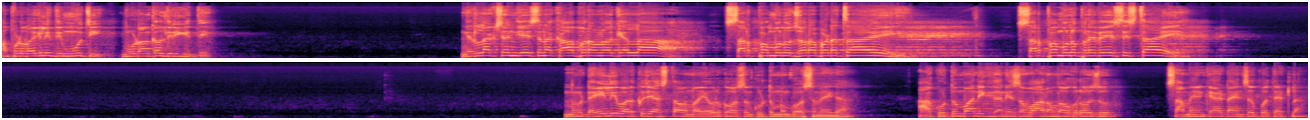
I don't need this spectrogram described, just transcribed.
అప్పుడు వగిలిద్ది మూతి మూడు అంకలు తిరిగిద్ది. నిర్లక్ష్యం చేసిన కాపురంలోకెల్లా సర్పములు జ్వరబడతాయి సర్పములు ప్రవేశిస్తాయి. నువ్వు డైలీ వర్క్ చేస్తా ఉన్నావు. ఎవరి కోసం? కుటుంబం కోసమేగా. ఆ కుటుంబానికి కనీసం వారంలో ఒక రోజు సమయం కేటాయించకపోతే ఎట్లా?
